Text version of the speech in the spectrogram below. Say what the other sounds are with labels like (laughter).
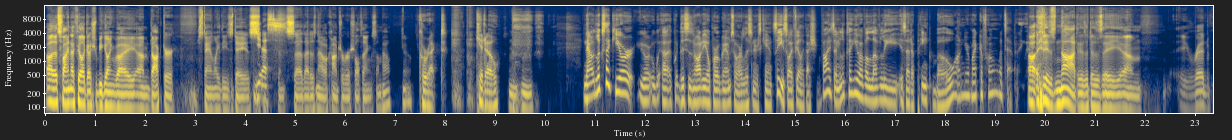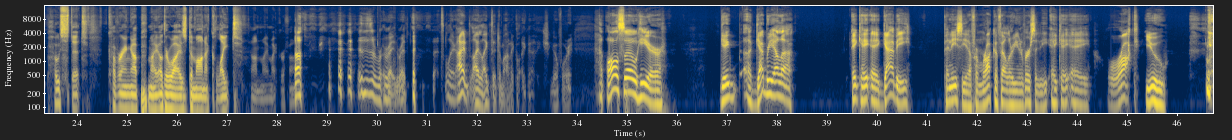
Oh, that's fine. I feel like I should be going by um, Doctor Stanley these days. Yes. since uh, that is now a controversial thing somehow. Yeah. Correct, kiddo. hmm Now it looks like you're you're. Uh, this is an audio program, so our listeners can't see. So I feel like I should advise them. It looks like you have a lovely. Is that a pink bow on your microphone? What's happening? Uh, it is not. It is a um, a red post-it covering up my otherwise demonic light on my microphone. (laughs) This is right, right. (laughs) That's hilarious. I I like the demonic like that. You should go for it. Also here, Gab- uh, Gabriella, aka Gabby Panicia from Rockefeller University, aka Rock You. (laughs)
